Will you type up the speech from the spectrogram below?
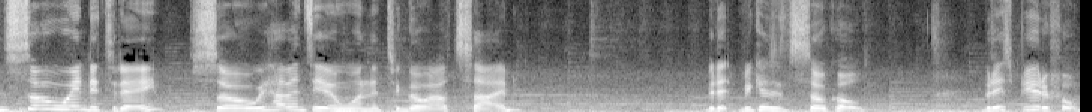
Been so windy today, so we haven't even wanted to go outside. But it, because it's so cold. But it's beautiful.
